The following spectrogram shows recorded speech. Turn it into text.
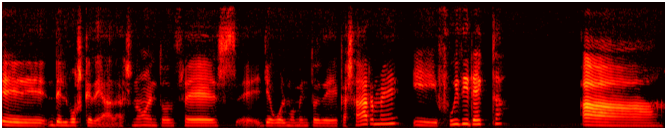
Eh, del bosque de hadas, ¿no? Entonces eh, llegó el momento de casarme y fui directa a,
